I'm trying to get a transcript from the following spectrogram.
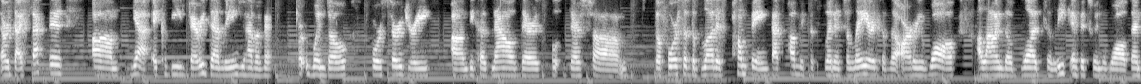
or dissected, um, yeah, it could be very deadly. You have a very short window for surgery um, because now there's there's um, the force of the blood is pumping. That's pumping to split into layers of the artery wall, allowing the blood to leak in between the walls. And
